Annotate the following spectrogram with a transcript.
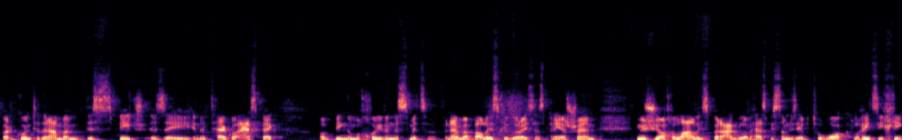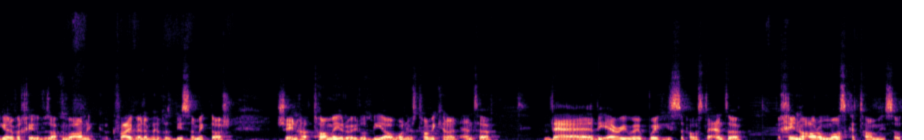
But according to the Rambam, this speech is a an integral aspect of being a mechuyev in this mitzvah. Whenever Balis Chidorei says Pnei Hashem, Mish Yochel but Aglav has to be somebody who's able to walk. Lohitzi Chiger v'Chel v'Zakim v'Anik. Kfai v'Nebeh Chaz Bisa Mikdash, Shein HaTomei Roidel Bia, one whose Tomei cannot enter the, the area where he's supposed to enter. V'chein ha'arom mos katami. So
